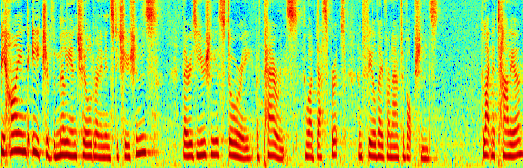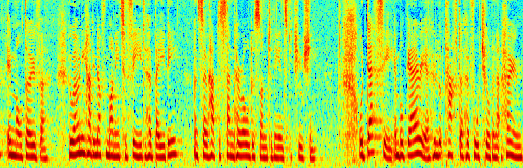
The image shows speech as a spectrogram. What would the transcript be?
Behind each of the million children in institutions, there is usually a story of parents who are desperate and feel they've run out of options. Like Natalia in Moldova, who only had enough money to feed her baby and so had to send her older son to the institution. Or Desi in Bulgaria, who looked after her four children at home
